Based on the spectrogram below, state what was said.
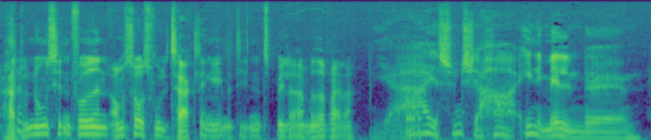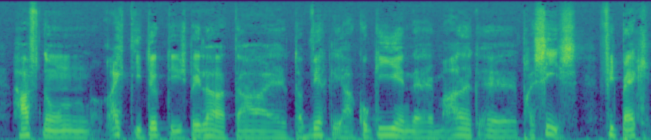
Har du nogensinde fået en omsorgsfuld takling af en af dine spillere og medarbejdere? Ja, jeg synes, jeg har indimellem øh, haft nogle rigtig dygtige spillere, der, øh, der virkelig har kunne give en øh, meget øh, præcis feedback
